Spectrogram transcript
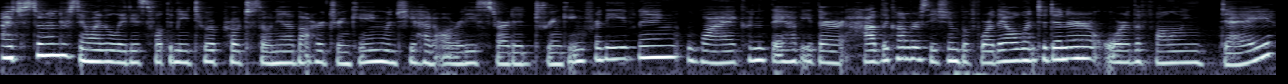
I just don't understand why the ladies felt the need to approach Sonja about her drinking when she had already started drinking for the evening. Why couldn't they have either had the conversation before they all went to dinner or the following day?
